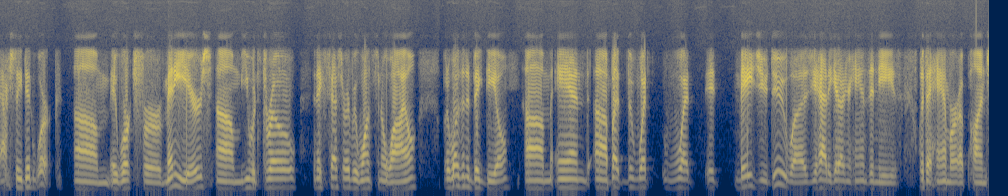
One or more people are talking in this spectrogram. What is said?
actually did work. Um, it worked for many years. Um, you would throw an accessory every once in a while, but it wasn't a big deal. Um, and uh, but the, what what it made you do was you had to get on your hands and knees with a hammer, a punch,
